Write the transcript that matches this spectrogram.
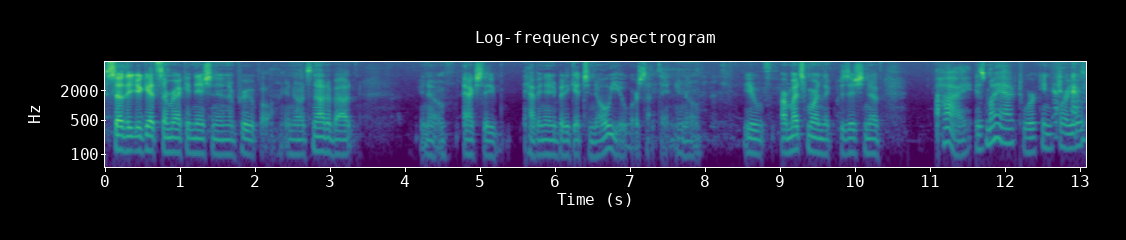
so that you get some recognition and approval you know it's not about you know, actually having anybody get to know you or something, you know. You are much more in the position of, hi, is my act working for you?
